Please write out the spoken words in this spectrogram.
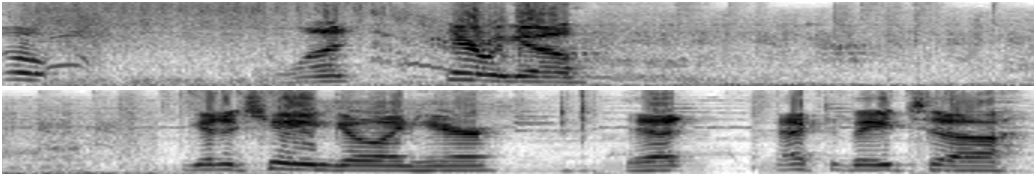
Oh, one. There we go. Get a chain going here. That activates uh,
